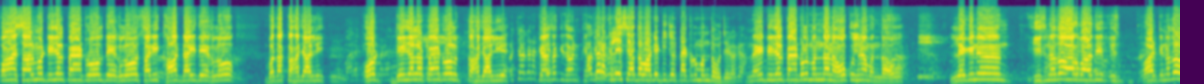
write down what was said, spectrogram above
पाँच साल में डीजल पेट्रोल देख लो सारी खाद डाई देख लो बता कहाँ जाली? और डीजल और पेट्रोल कहाँ जाली है? अच्छा, कैसा किसान अगर? अखिलेश यादव आगे डीजल पेट्रोल मंदा हो जाएगा क्या? नहीं डीजल पेट्रोल मंदा ना हो कुछ ना मंदा हो। लेकिन इसने तो आग बाढ़ दी इस पार्टी ने तो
